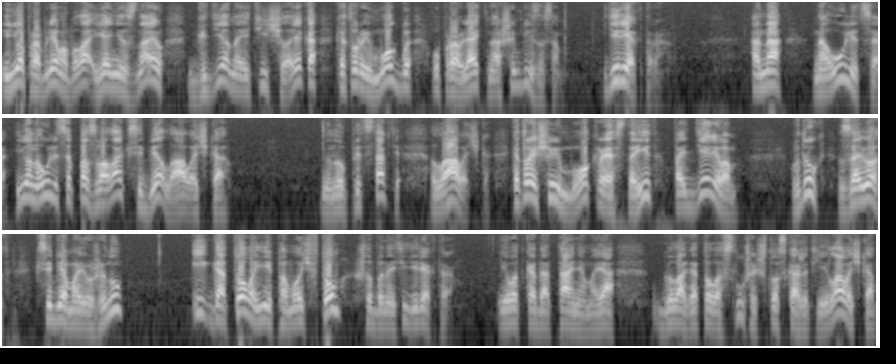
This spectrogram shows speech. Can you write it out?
Ее проблема была, я не знаю, где найти человека, который мог бы управлять нашим бизнесом. Директора. Она на улице, ее на улице позвала к себе лавочка. Ну, ну, представьте, лавочка, которая еще и мокрая, стоит под деревом, вдруг зовет к себе мою жену и готова ей помочь в том, чтобы найти директора. И вот когда Таня моя была готова слушать, что скажет ей лавочка,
